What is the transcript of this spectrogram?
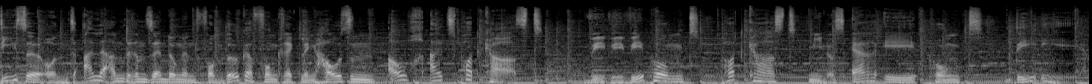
Diese und alle anderen Sendungen vom Bürgerfunk Recklinghausen auch als Podcast. www.podcast-re.de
